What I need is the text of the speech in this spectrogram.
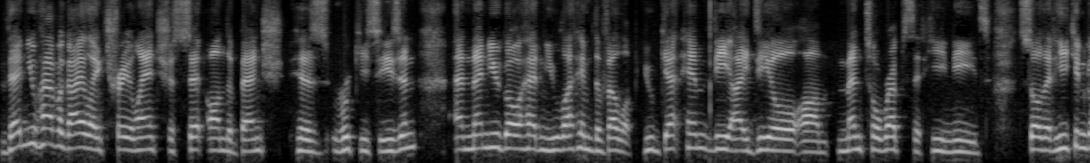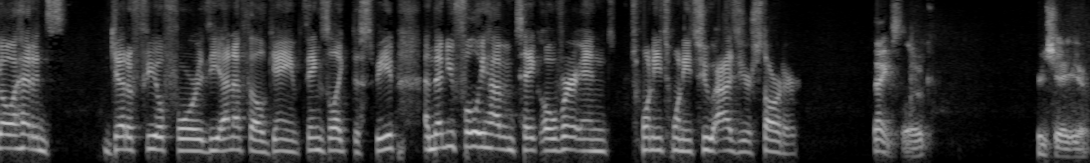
then you have a guy like Trey Lance just sit on the bench his rookie season, and then you go ahead and you let him develop. You get him the ideal um, mental reps that he needs so that he can go ahead and get a feel for the NFL game, things like the speed, and then you fully have him take over in 2022 as your starter. Thanks, Luke. Appreciate you.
